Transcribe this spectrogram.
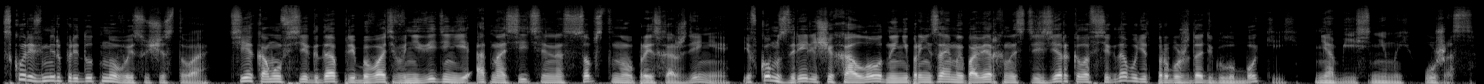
Вскоре в мир придут новые существа, те, кому всегда пребывать в неведении относительно собственного происхождения, и в ком зрелище холодной, непроницаемой поверхности зеркала всегда будет пробуждать глубокий, необъяснимый ужас.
